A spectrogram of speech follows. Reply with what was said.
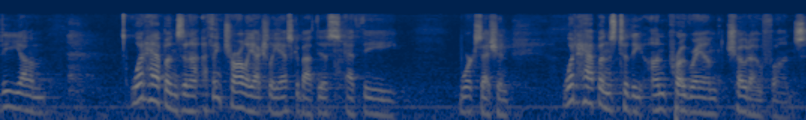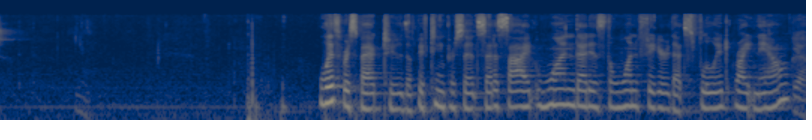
The, um, what happens, and I, I think Charlie actually asked about this at the work session, what happens to the unprogrammed CHDO funds? With respect to the 15% set aside, one, that is the one figure that's fluid right now. Yeah,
